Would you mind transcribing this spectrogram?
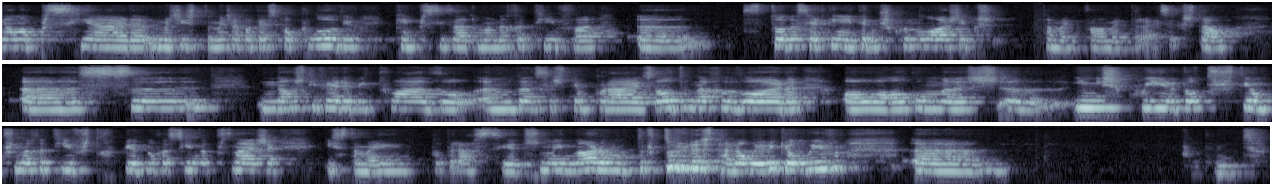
não apreciar, mas isto também já acontece para o prelúdio, quem precisar de uma narrativa uh, toda certinha em termos cronológicos, também provavelmente terá essa questão. se não estiver habituado a mudanças temporais ou de narrador ou algumas uh, imiscuir de outros tempos narrativos de repente no raciocínio da personagem, isso também poderá ser uma enorme tortura estar a ler aquele livro. Uh, portanto,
